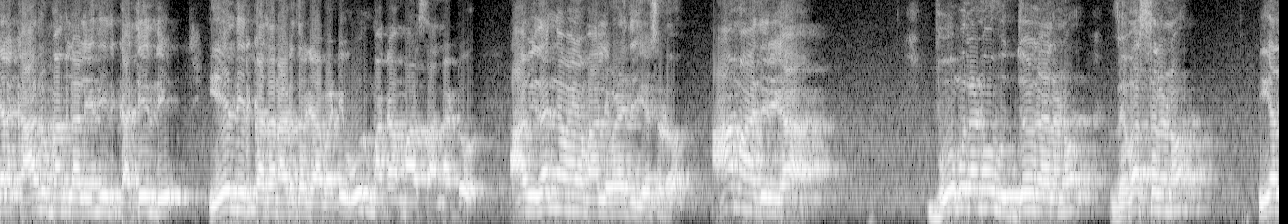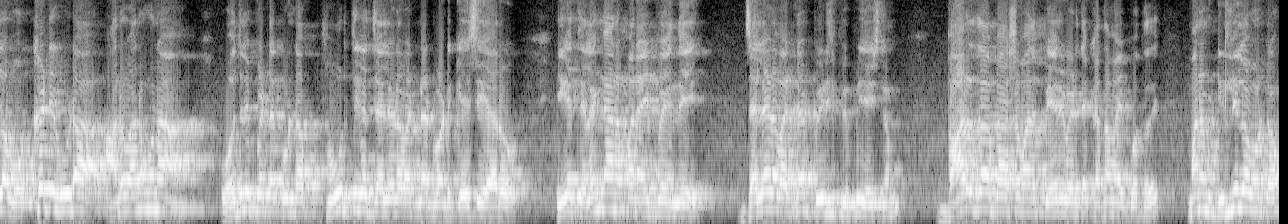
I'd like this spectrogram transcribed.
ఇలా కార్లు బంగ్లాలు ఏంది? ఇది కథ ఏంది? ఏంది ఇది కథ అని అడుగుతారు కాబట్టి ఊరు మకా మాస్తా అన్నట్టు ఆ విధంగా వాళ్ళు ఎవడైతే చేస్తాడో ఆ మాదిరిగా భూములను ఉద్యోగాలను వ్యవస్థలను ఇలా ఒక్కటి కూడా అను అణువున వదిలిపెట్టకుండా పూర్తిగా జల్లెడ పట్టినటువంటి కేసీఆర్ ఇక తెలంగాణ పని అయిపోయింది. జల్లెడ పట్టిన పీడిచి పిప్పి చేసినాం. భారత భాష అనే పేరు పెడితే కథం అయిపోతుంది. మనం ఢిల్లీలో ఉంటాం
